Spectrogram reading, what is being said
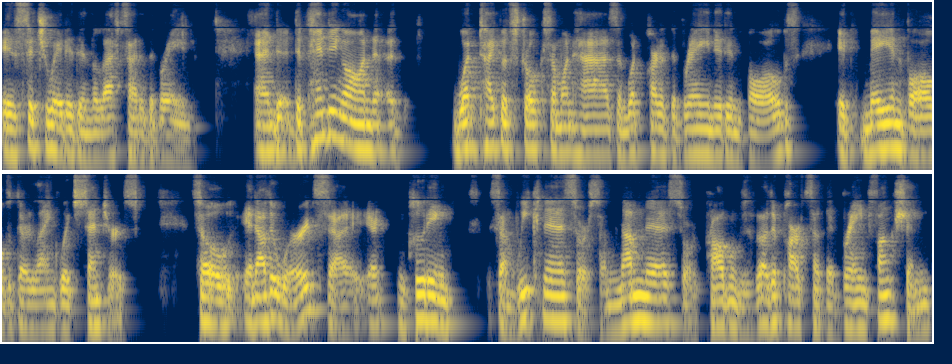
is situated in the left side of the brain. And depending on uh, what type of stroke someone has and what part of the brain it involves, it may involve their language centers. So, in other words, uh, including some weakness or some numbness or problems with other parts of the brain function,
